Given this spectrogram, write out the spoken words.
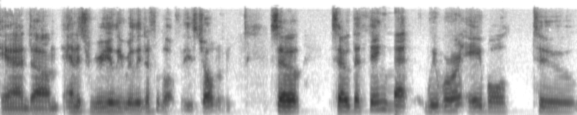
and um, and it's really really difficult for these children. So so the thing that we weren't able to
